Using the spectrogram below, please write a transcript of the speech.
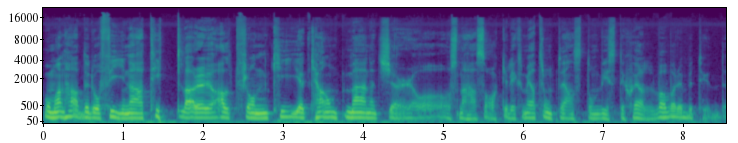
Och man hade då fina titlar, allt från Key Account Manager och, och såna här saker. Liksom. Jag tror inte ens de visste själva vad det betydde.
